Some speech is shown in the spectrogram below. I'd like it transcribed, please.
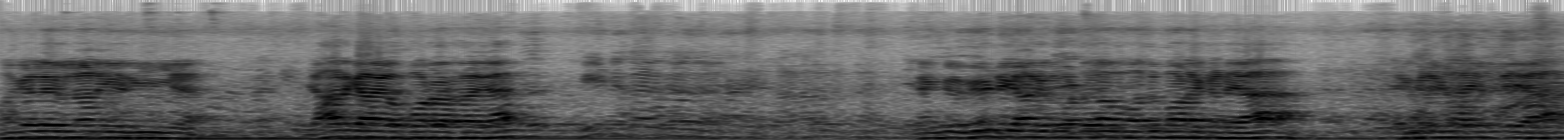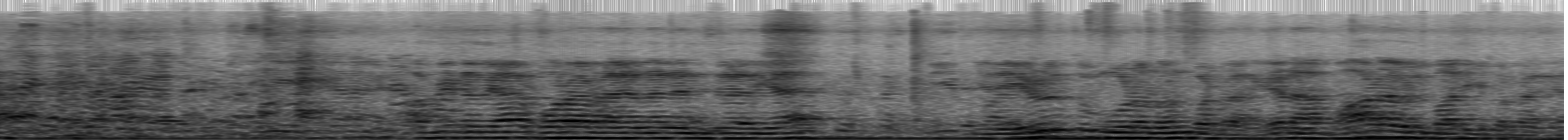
மகளிர்லாம் நீங்க இருக்கீங்க. யாருக்காக போராடுறாங்க? எங்க வீட்டுக்காருக்கு மட்டும் தான் மதுபான கடையா எங்களுக்கெல்லாம் இல்லையா? அப்படின்றதுக்காக போராடுறாங்கன்னு நினைச்சாதீங்க இதை இழுத்து மூடணும்னு பண்ணுறாங்க ஏன்னா மாணவர்கள் பாதிக்கப்படுறாங்க.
